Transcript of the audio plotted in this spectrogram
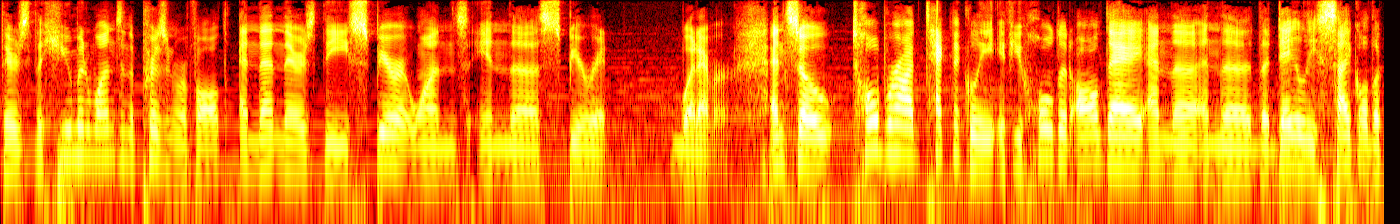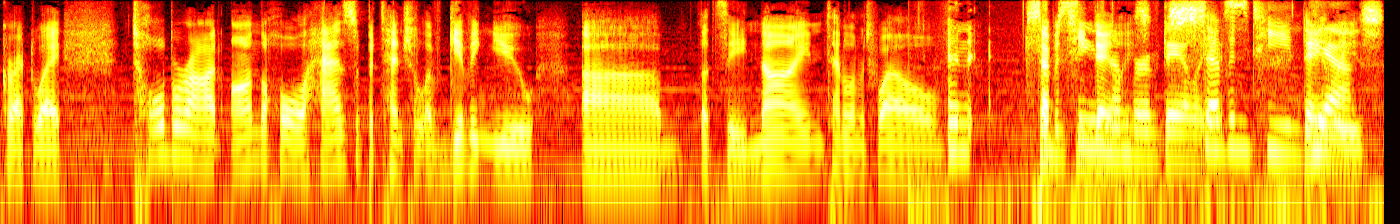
There's the human ones in the prison revolt, and then there's the spirit ones in the spirit whatever. And so Tol Barad technically, if you hold it all day and the and the the daily cycle the correct way, Tol Barad on the whole has the potential of giving you um, let's see 9 10 11 12 an 17 obscene dailies. number of dailies. 17 Yeah. dailies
